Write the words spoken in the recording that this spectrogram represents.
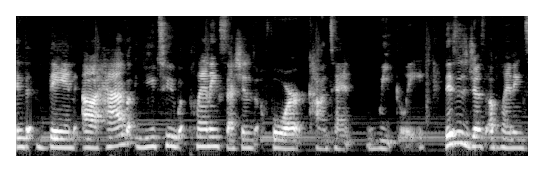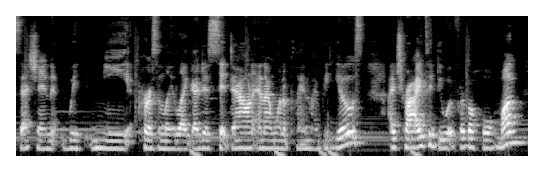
and then uh, have YouTube planning sessions for content weekly. This is just a planning session with me personally. Like I just sit down and I want to plan my videos. I try to do it for the whole month.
